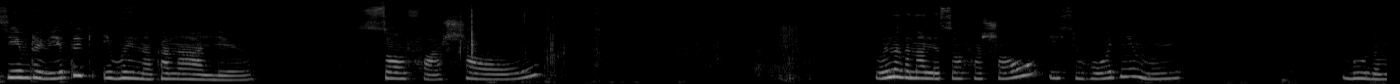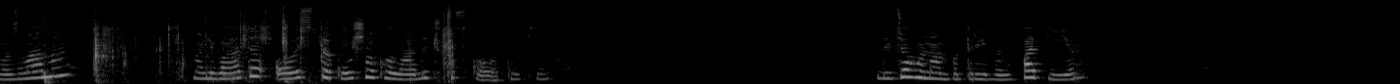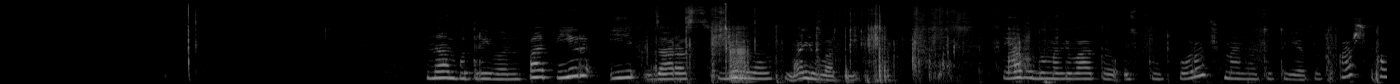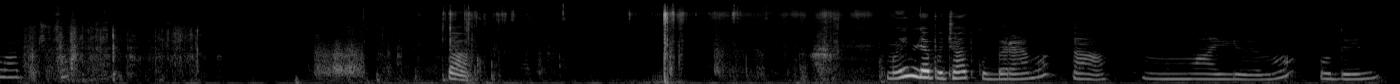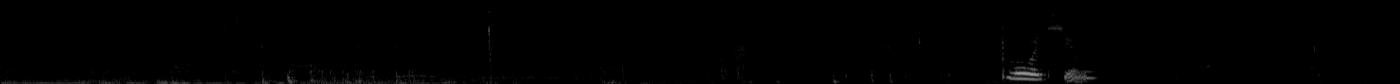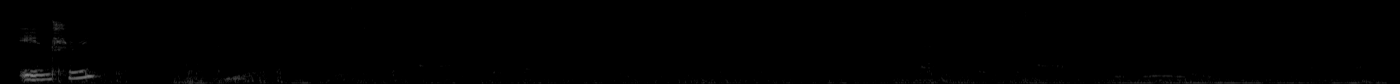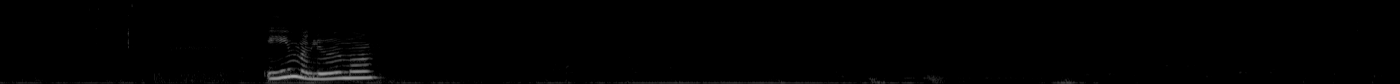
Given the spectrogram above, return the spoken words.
Всім привітик! І ви на каналі Софа Шоу. Ви на каналі Софа Шоу і сьогодні ми будемо з вами малювати ось таку шоколадочку з котиків. Для цього нам потрібен папір. Нам потрібен папір і зараз будемо малювати. Я буду малювати ось тут поруч. У мене тут є вже така шоколадочка. Так. Ми для початку беремо та малюємо один Потім інший. І малюємо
